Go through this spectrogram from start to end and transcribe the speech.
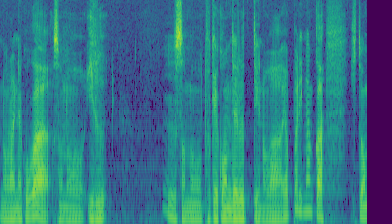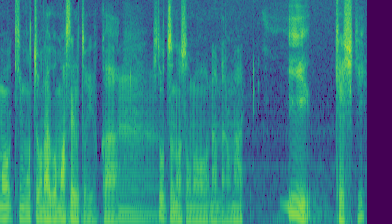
野良猫がそのいるその溶け込んでるっていうのはやっぱりなんか人の気持ちを和ませるというか、うん。一つのそのなんだろうないい景色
